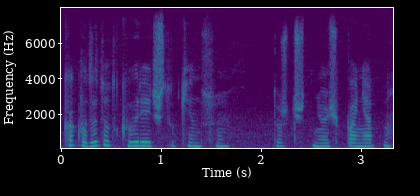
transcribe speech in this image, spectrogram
Как вот эту вот ковырять штукенцию? Тоже что-то не очень понятно.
